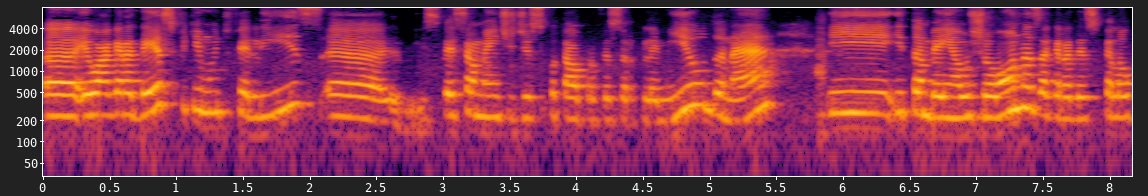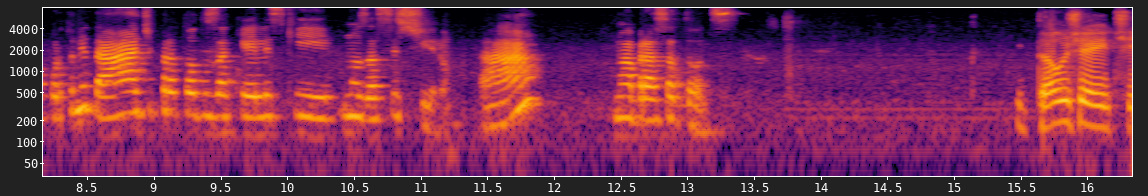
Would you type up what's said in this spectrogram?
Uh, eu agradeço, fiquei muito feliz, uh, especialmente de escutar o professor Clemildo, né? E, e também ao Jonas, agradeço pela oportunidade para todos aqueles que nos assistiram, tá? Um abraço a todos. Então, gente,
